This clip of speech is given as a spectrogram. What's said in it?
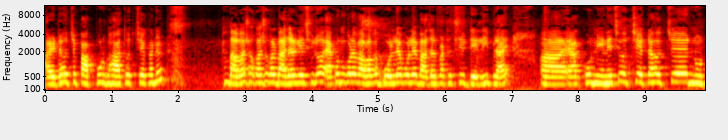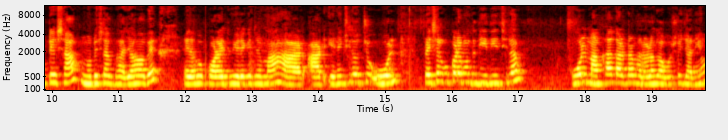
আর এটা হচ্ছে পাপ্পুর ভাত হচ্ছে এখানে। বাবা সকাল সকাল বাজার গেছিল। এখন করে বাবাকে বললে বলে বাজার পাঠাচ্ছি ডেলি প্রায়। এখন এনেছে হচ্ছে, এটা হচ্ছে নোটে শাক। নোটে শাক ভাজা হবে। এই দেখো, কড়াই ধুয়ে রেখেছে মা। আর আর এনেছিল হচ্ছে ওল। প্রেশার কুকারের মধ্যে দিয়ে দিয়েছিলাম। ওল মাখা, কার কার ভালো লাগে অবশ্যই জানিও।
